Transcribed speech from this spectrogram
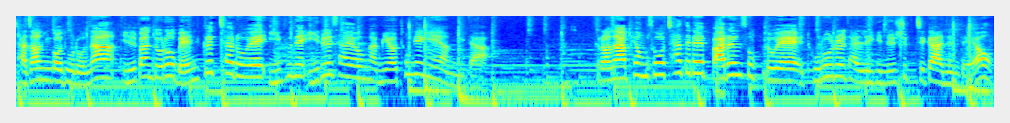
자전거 도로나 일반 도로 맨 끝 차로의 2분의 1을 사용하며 통행해야 합니다. 그러나 평소 차들의 빠른 속도에 도로를 달리기는 쉽지가 않은데요.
